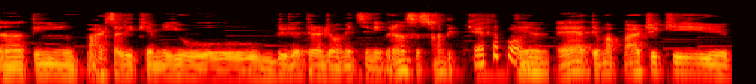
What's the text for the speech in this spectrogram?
uh, tem partes ali que é meio brilho eterno de uma mente sem lembrança, sabe? Eita porra. Tem, é, tem uma parte que,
